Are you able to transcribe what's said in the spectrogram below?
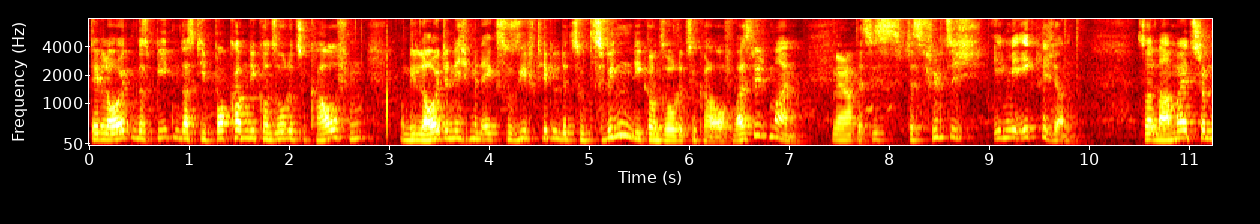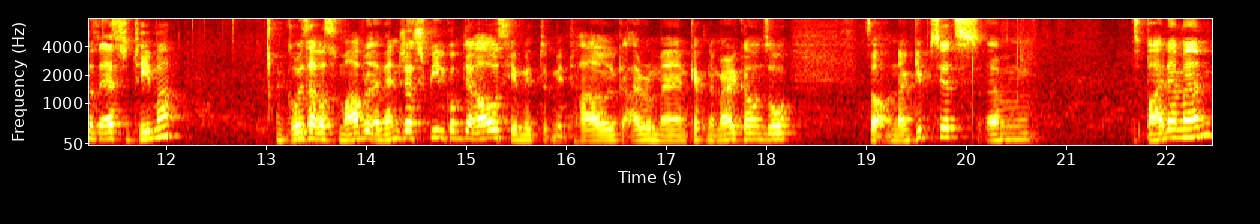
den Leuten das bieten, dass die Bock haben, die Konsole zu kaufen und die Leute nicht mit Exklusivtiteln dazu zwingen, die Konsole zu kaufen. Weißt du, wie ich meine? Ja. Das ist, das fühlt sich irgendwie eklig an. So, dann haben wir jetzt schon das erste Thema. Ein größeres Marvel Avengers Spiel kommt ja raus, hier mit, mit Hulk, Iron Man, Captain America und so. So, und dann gibt es jetzt ähm, Spider-Man,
